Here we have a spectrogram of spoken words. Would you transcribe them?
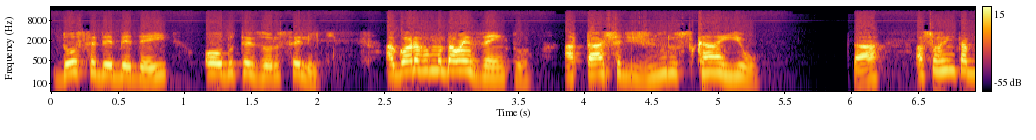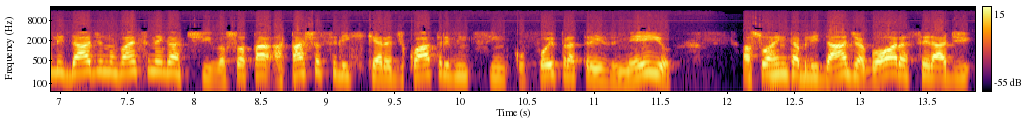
do CDBDI ou do Tesouro Selic. Agora vamos dar um exemplo. A taxa de juros caiu, tá? A sua rentabilidade não vai ser negativa. A, sua ta a taxa Selic, que era de 4,25, foi para 3,5. A sua rentabilidade agora será de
